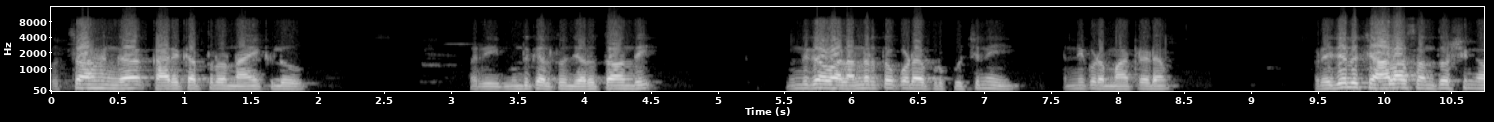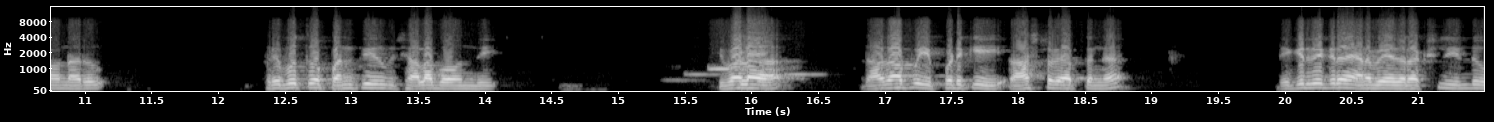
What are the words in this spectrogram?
ఉత్సాహంగా కార్యకర్తలు నాయకులు మరి ముందుకెళ్తాం జరుగుతూ ఉంది ముందుగా వాళ్ళందరితో కూడా ఇప్పుడు కూర్చుని అన్నీ కూడా మాట్లాడాం. ప్రజలు చాలా సంతోషంగా ఉన్నారు. ప్రభుత్వ పనితీరు చాలా బాగుంది. ఇవాళ దాదాపు ఇప్పటికీ రాష్ట్ర వ్యాప్తంగా దగ్గర దగ్గర ఎనభై ఐదు లక్షల ఇల్లు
